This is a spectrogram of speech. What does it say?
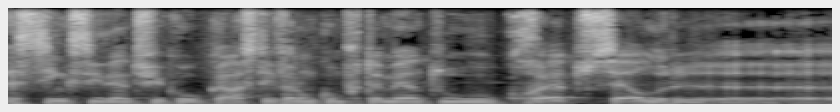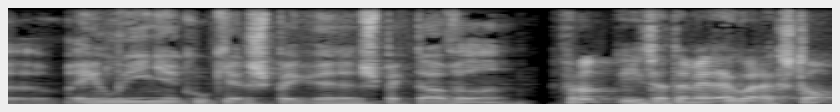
assim que se identificou o caso, tiveram um comportamento correto, célere, uh, em linha com o que era eh, expectável. Pronto, exatamente. Agora a questão,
